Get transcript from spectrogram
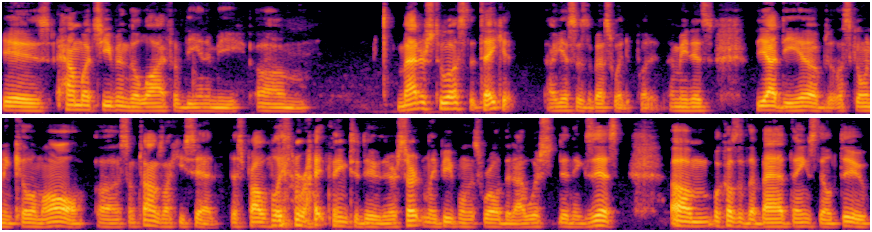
is how much even the life of the enemy um, matters to us to take it. I guess is the best way to put it. I mean, it's the idea of let's go in and kill them all. Uh, sometimes, like you said, that's probably the right thing to do. There are certainly people in this world that I wish didn't exist um, because of the bad things they'll do.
